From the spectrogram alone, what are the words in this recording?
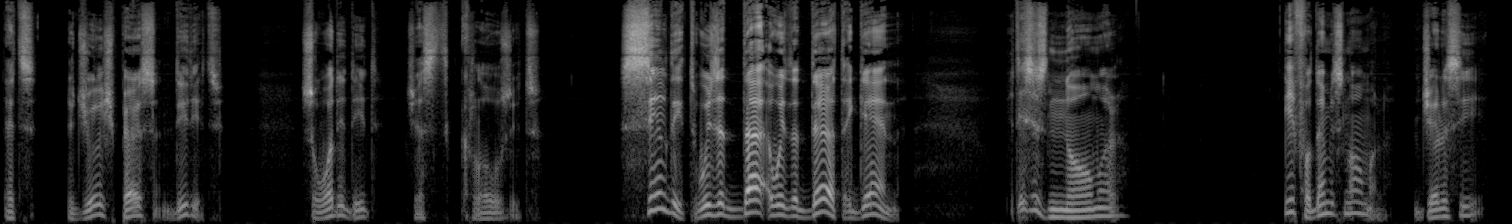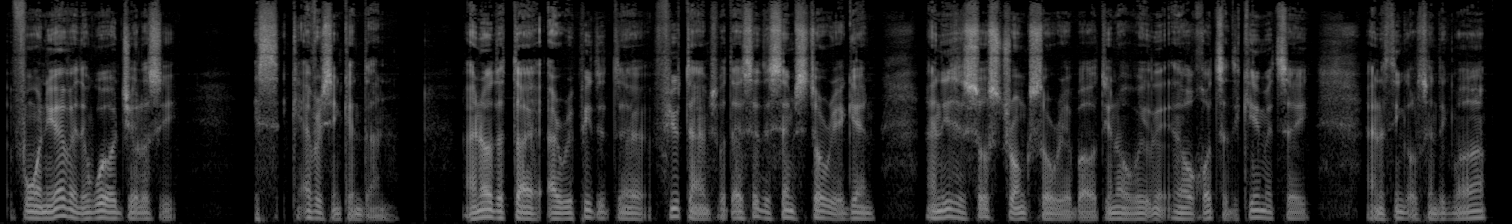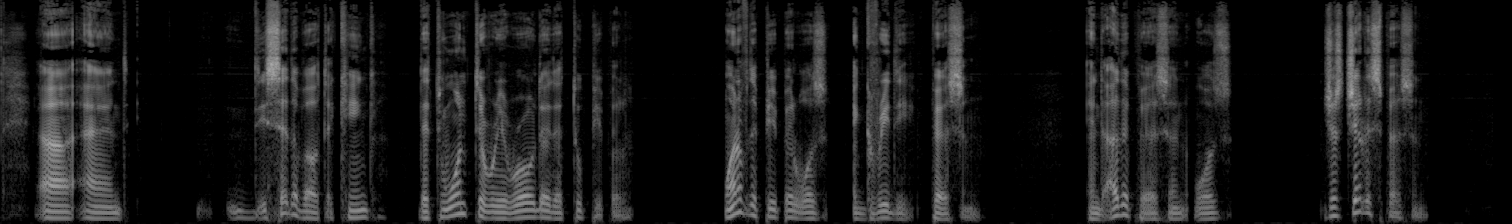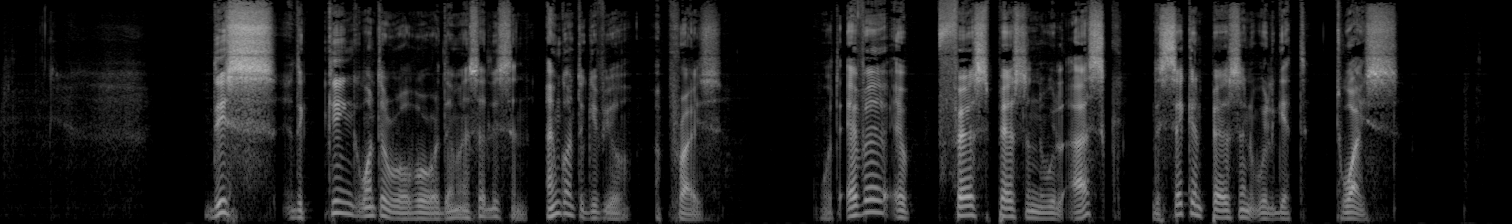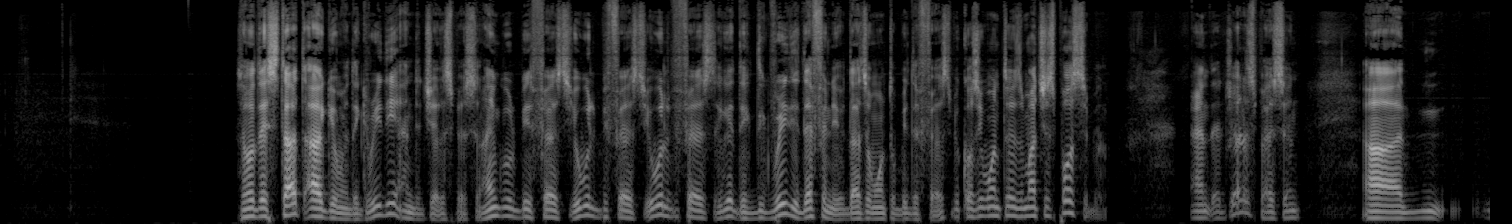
That a Jewish person did it. So what he did, just close it, sealed it with di- with the dirt again. This is normal. Yeah, for them it's normal. Jealousy, for when you have the word jealousy, is everything can done. I know that I, I repeated a few times, but I said the same story again. And this is so strong story about, you know, we, you know, Chod Tzadikim, let's say, and I think also in the Gemara. Uh, and he said about a king that wanted to reward the two people. One of the people was a greedy person, and the other person was just jealous person. This the king wanted to reward them and said, "Listen, I'm going to give you a prize. Whatever a first person will ask, the second person will get twice." So they start arguing, the greedy and the jealous person. I will be first, you will be first, you will be first. The, the, the greedy definitely doesn't want to be the first because he wants as much as possible. And the jealous person uh,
